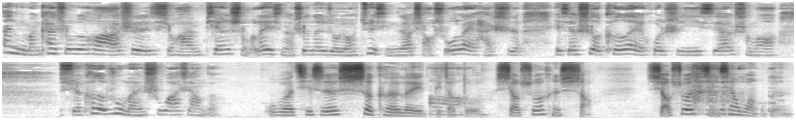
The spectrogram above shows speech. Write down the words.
那你们看书的话，是喜欢偏什么类型的？是那种有剧情的小说类，还是一些社科类，或者是一些什么学科的入门书啊这样的？我其实社科类比较多，小说很少，小说仅限网文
